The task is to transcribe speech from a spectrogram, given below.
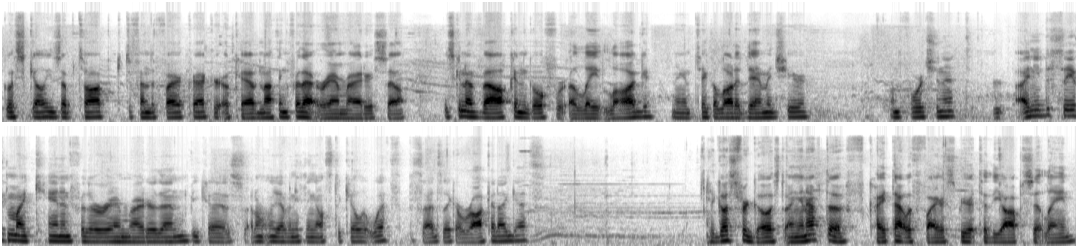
Go Skelly's up top, defend the Firecracker. Okay, I have nothing for that Ram Rider, so just gonna Valk and go for a late log. I'm gonna take a lot of damage here. Unfortunate. I need to save my cannon for the Ram Rider then, because I don't really have anything else to kill it with, besides like a rocket, I guess. It goes for Ghost. I'm going to have to kite that with Fire Spirit to the opposite lane.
